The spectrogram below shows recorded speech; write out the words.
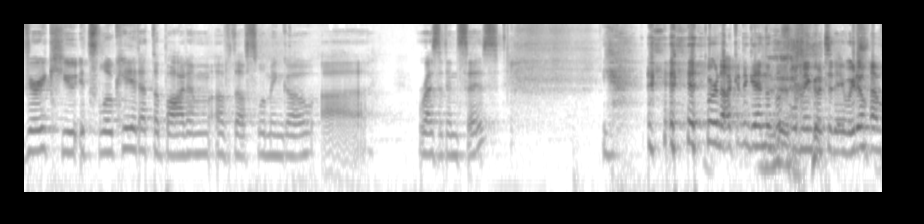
Very cute. It's located at the bottom of the Flamingo uh, residences. Yeah. we're not gonna get into the Flamingo today. We don't have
